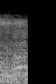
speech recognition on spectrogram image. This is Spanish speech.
this.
